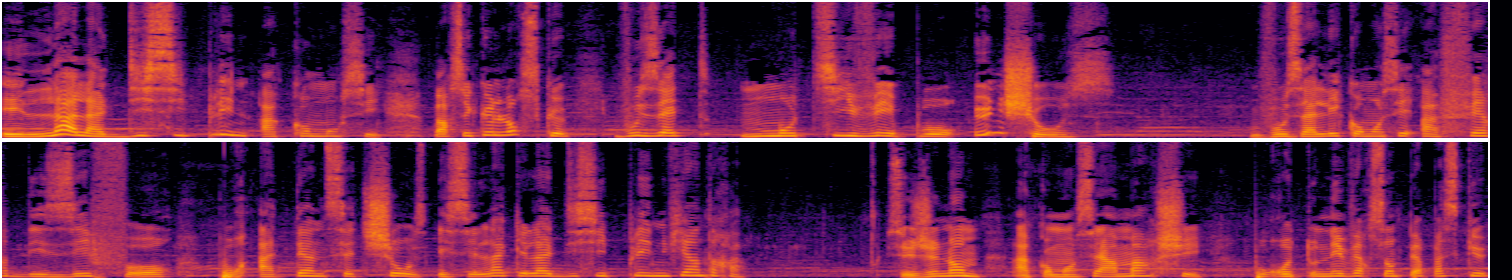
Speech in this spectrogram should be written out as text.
Et là, la discipline a commencé. Parce que lorsque vous êtes motivé pour une chose, vous allez commencer à faire des efforts pour atteindre cette chose. Et c'est là que la discipline viendra. Ce jeune homme a commencé à marcher pour retourner vers son père parce qu'il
